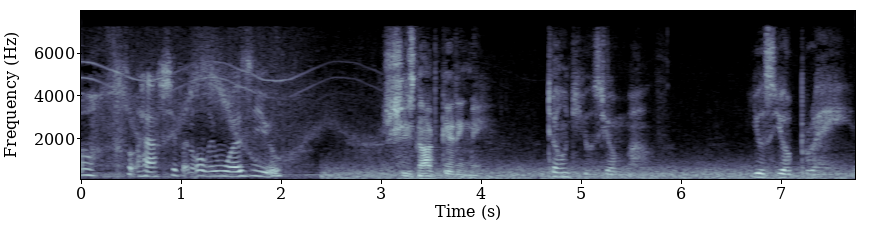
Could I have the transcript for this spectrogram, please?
Oh, Flash, if it only was you. She's not getting me. Don't use your mouth. Use your brain.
